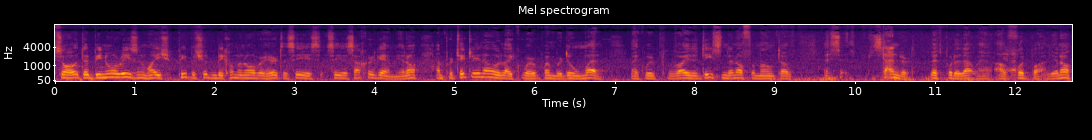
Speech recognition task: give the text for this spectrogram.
so there'd be no reason why sh- people shouldn't be coming over here to see a, see a soccer game, you know. And particularly now, like we're, when we're doing well, like we provide a decent enough amount of uh, standard, let's put it that way, of Yeah. football, you know.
